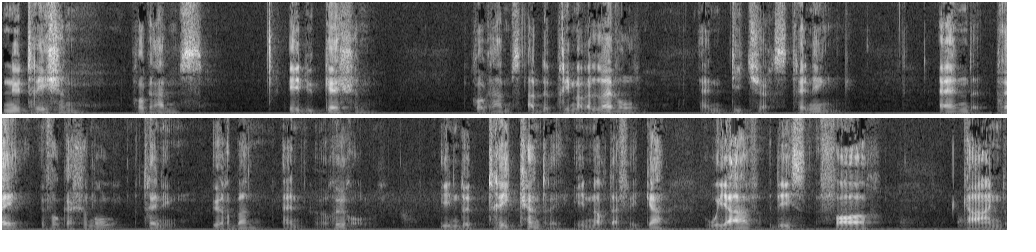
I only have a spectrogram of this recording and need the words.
nutrition programs, education programs at the primary level and teachers training, and pre-vocational training, urban and rural. In the three countries in North Africa, we have these four kind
